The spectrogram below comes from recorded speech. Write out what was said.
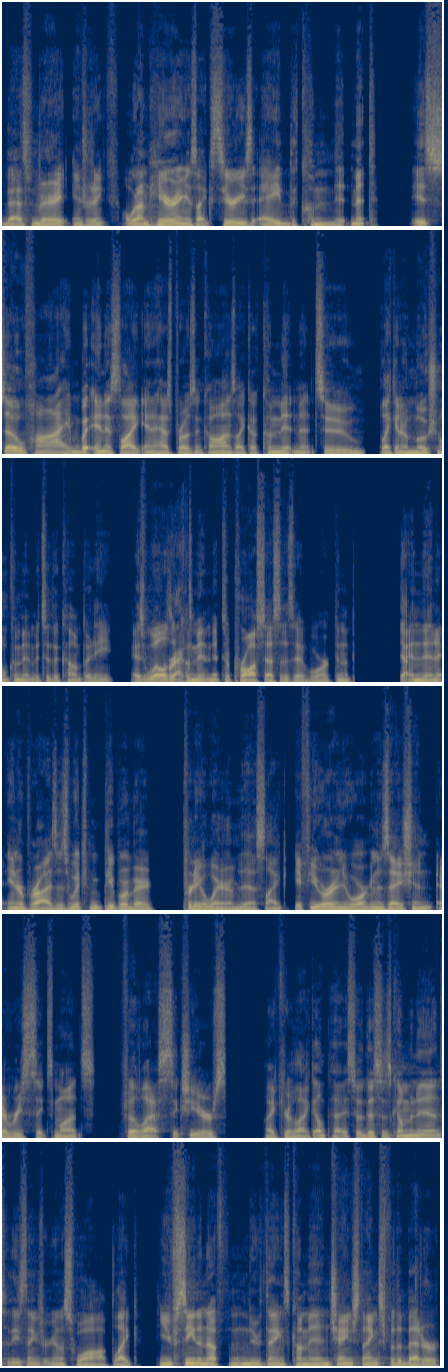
That's very interesting. What I'm hearing is like Series A, the commitment is so high, but and it's like and it has pros and cons, like a commitment to like an emotional commitment to the company, as well as Correct. a commitment to processes that have worked in the yeah. and then enterprises, which people are very pretty aware of this. Like if you are a new organization every six months for the last six years, like you're like, okay, so this is coming in, so these things are going to swap. Like you've seen enough new things come in, change things for the better,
